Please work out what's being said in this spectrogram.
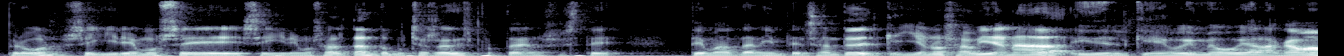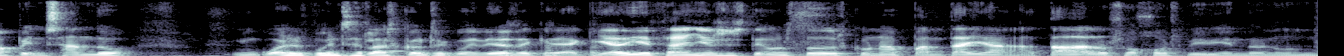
Pero bueno, seguiremos, eh, seguiremos al tanto. Muchas gracias por traernos este, tema tan interesante del que yo no sabía nada y del que hoy me voy a la cama pensando en cuáles pueden ser las consecuencias de que de aquí a 10 años estemos todos con una pantalla atada a los ojos viviendo en un,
